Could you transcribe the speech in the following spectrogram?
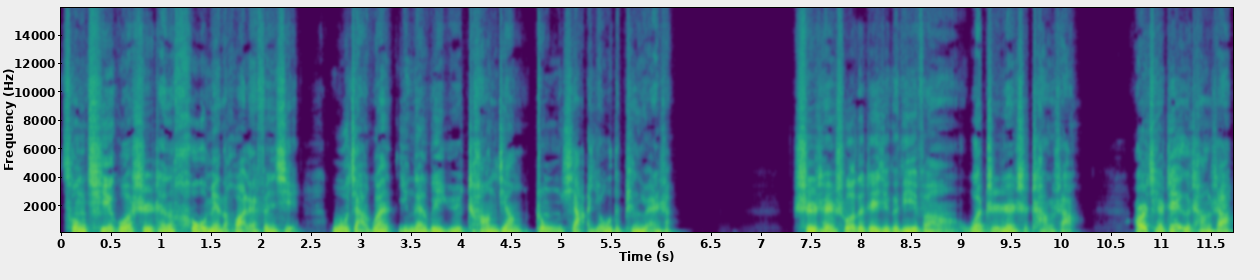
从齐国使臣后面的话来分析，吴甲关应该位于长江中下游的平原上。使臣说的这几个地方，我只认识长沙，而且这个长沙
